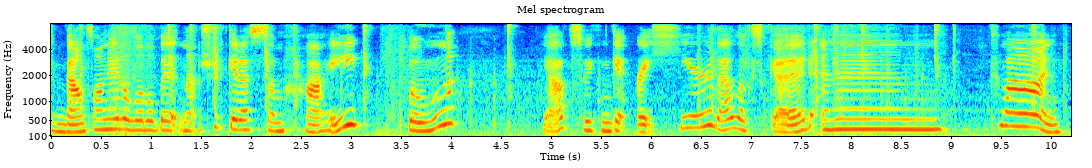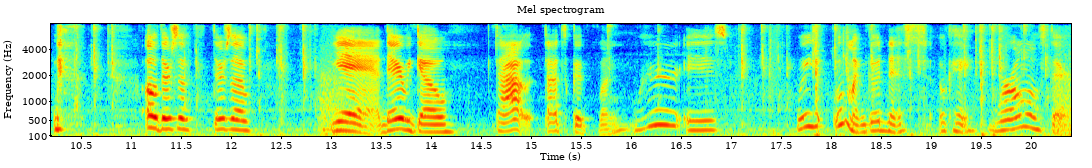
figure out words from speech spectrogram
bounce on it a little bit, and that should get us some height. Boom. Yep, so we can get right here. That looks good. And then, come on. oh, there's a, there's a, yeah, there we go. That, that's good one. Where is, we, oh my goodness. Okay, we're almost there.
